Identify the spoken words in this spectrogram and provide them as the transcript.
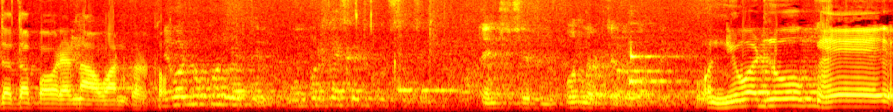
अजितदादा पवार यांना आवाहन करतो. निवडणूक हे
